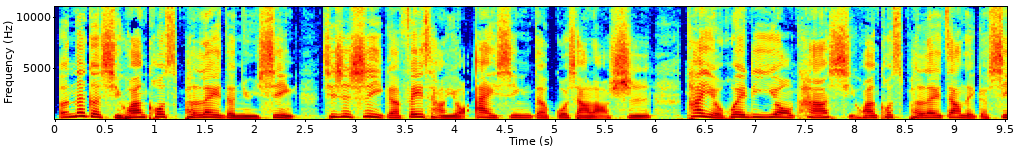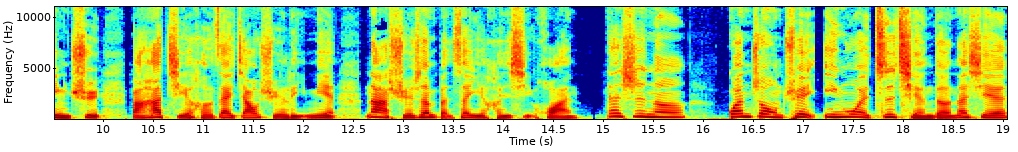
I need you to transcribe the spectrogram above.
而那个喜欢 cosplay 的女性，其实是一个非常有爱心的国小老师。她也会利用她喜欢 cosplay 这样的一个兴趣，把它结合在教学里面。那学生本身也很喜欢，但是呢，观众却因为之前的那些。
